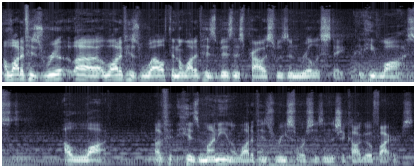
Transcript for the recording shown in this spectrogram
a lot of his, real, uh, a lot of his wealth and a lot of his business prowess was in real estate, and he lost a lot of his money and a lot of his resources in the Chicago fires.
